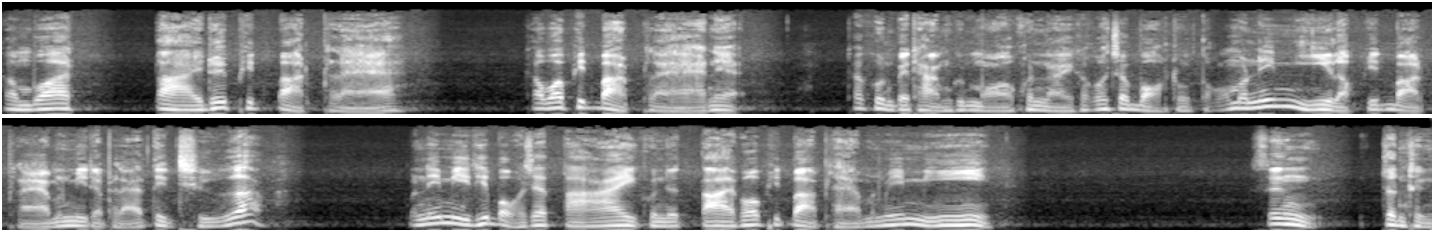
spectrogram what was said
คำว่าตายด้วยพิษบาดแผลคำว่าพิษบาดแผลเนี่ย ถ้าคุณไปถามคุณหมอคนไหนเขาก็จะบอกตรงๆว่ามันไม่มีหรอกพิษบาดแผลมันมีแต่แผลติดเชื้อ มันไม่มีที่บอกว่าจะตาย คุณจะตายเพราะพิษบาดแผลมันไม่มี ซึ่งจนถึง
